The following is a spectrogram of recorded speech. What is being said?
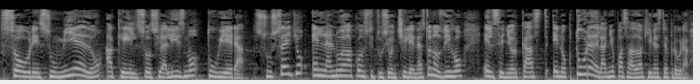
sobre su miedo a que el socialismo tuviera su sello en la nueva constitución chilena. Esto nos dijo el señor Cast en octubre del año pasado aquí en este programa.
